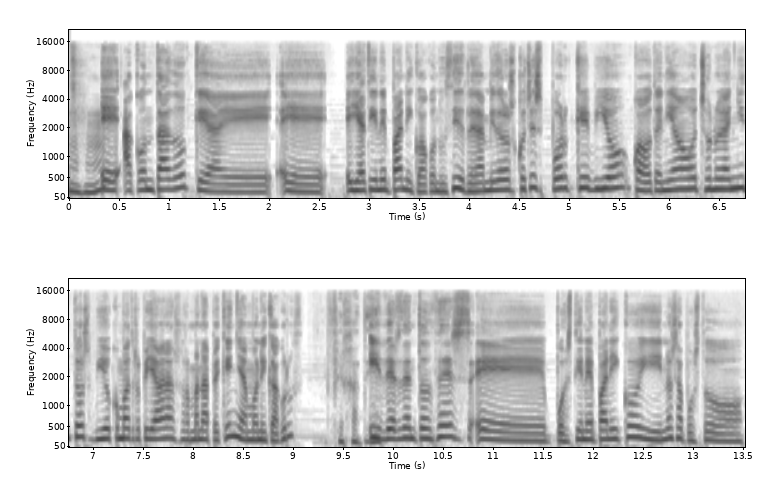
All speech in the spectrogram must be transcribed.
Ujú. eh, ha contado que eh, eh, ella tiene pánico a conducir, le da miedo a los coches porque vio, cuando tenía 8 o 9 añitos, vio cómo atropellaban a su hermana pequeña, Mónica Cruz. Fíjate. Y desde entonces, eh, pues tiene pánico y no se ha puesto,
